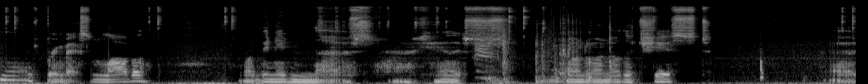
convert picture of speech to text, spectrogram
let's bring back some lava. Won't be needing those. Okay, let's go into another chest. Uh,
